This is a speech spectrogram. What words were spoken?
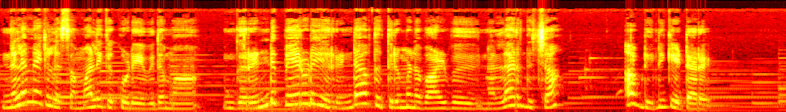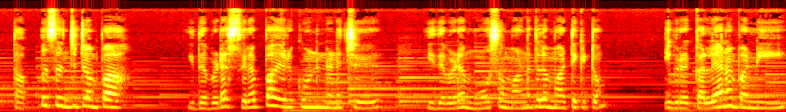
நிலைமைகளை சமாளிக்க கூடிய விதமா உங்க ரெண்டு பேருடைய ரெண்டாவது திருமண வாழ்வு நல்லா இருந்துச்சா? அப்படின்னு கேட்டாரு. தப்பு செஞ்சிட்டோம்ப்பா. இதை விட சிறப்பா இருக்கும்னு நினைச்சு இதை விட மோசமானதுல மாட்டிக்கிட்டோம். இவரை கல்யாணம் பண்ணி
